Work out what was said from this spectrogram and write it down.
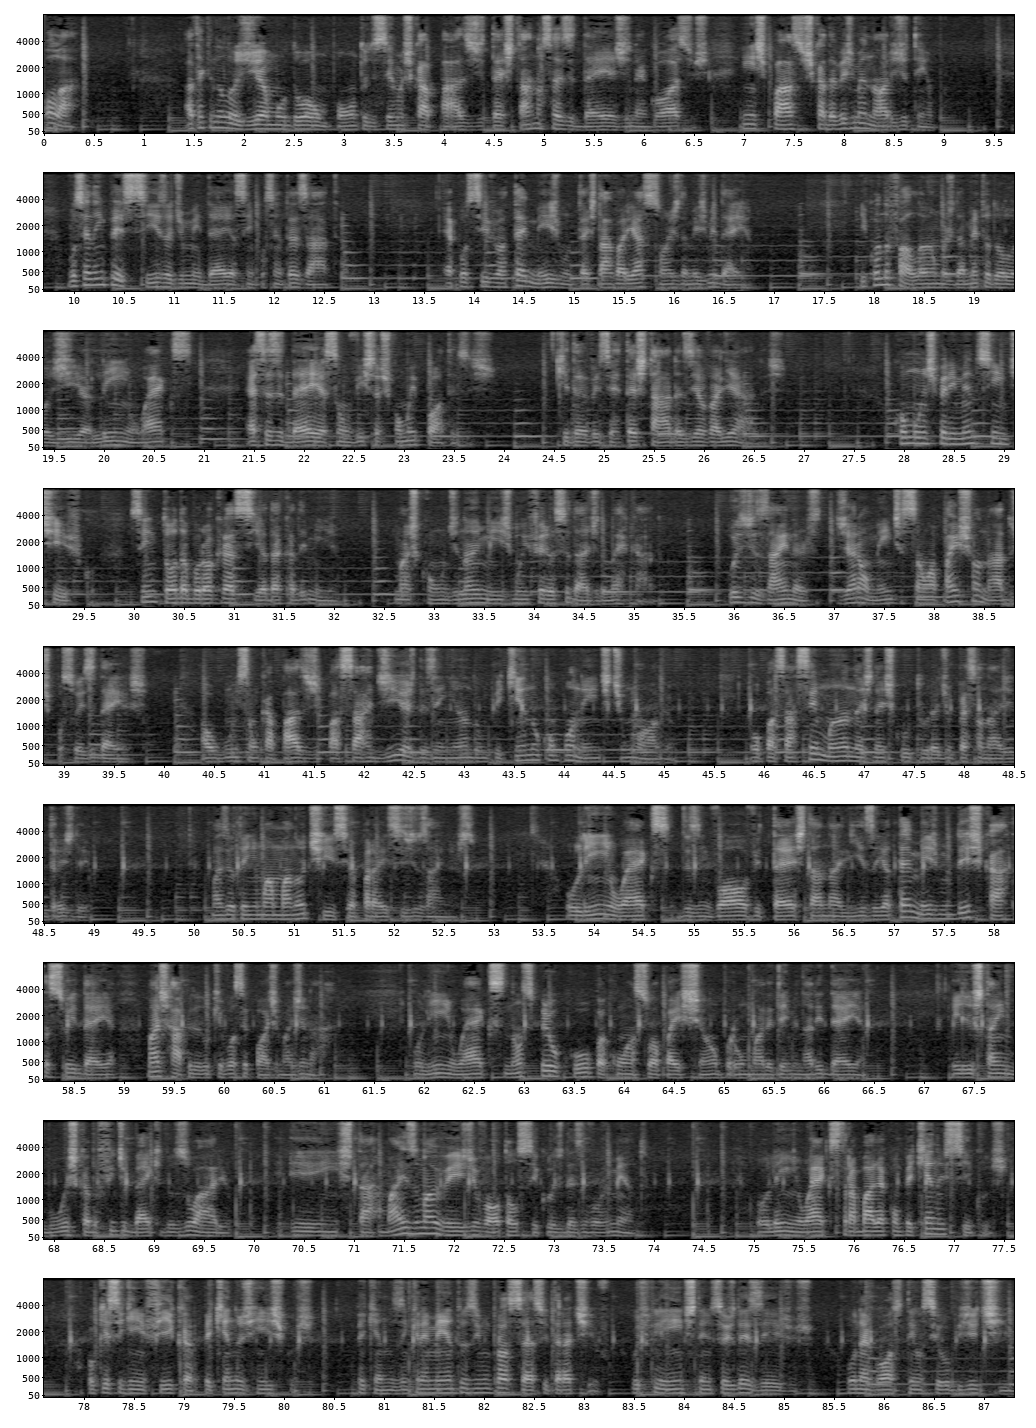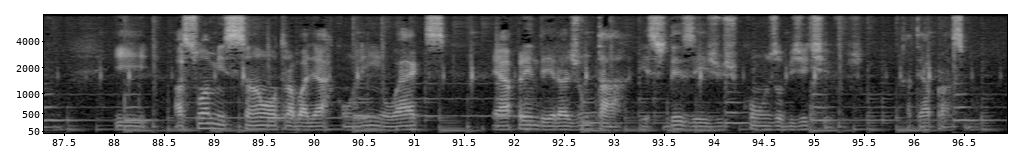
Olá! A tecnologia mudou a um ponto de sermos capazes de testar nossas ideias de negócios em espaços cada vez menores de tempo. Você nem precisa de uma ideia 100% exata. É possível até mesmo testar variações da mesma ideia. E quando falamos da metodologia Lean UX, essas ideias são vistas como hipóteses, que devem ser testadas e avaliadas. Como um experimento científico sem toda a burocracia da academia, mas com o dinamismo e ferocidade do mercado. Os designers geralmente são apaixonados por suas ideias. Alguns são capazes de passar dias desenhando um pequeno componente de um móvel, ou passar semanas na escultura de um personagem 3D. Mas eu tenho uma má notícia para esses designers. O Lean UX desenvolve, testa, analisa e até mesmo descarta sua ideia mais rápido do que você pode imaginar. O Lean UX não se preocupa com a sua paixão por uma determinada ideia. Ele está em busca do feedback do usuário e em estar mais uma vez de volta ao ciclo de desenvolvimento. O Lean UX trabalha com pequenos ciclos, o que significa pequenos riscos, pequenos incrementos e um processo iterativo. Os clientes têm os seus desejos, o negócio tem o seu objetivo e a sua missão ao trabalhar com Lean UX é aprender a juntar esses desejos com os objetivos. Até a próxima.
